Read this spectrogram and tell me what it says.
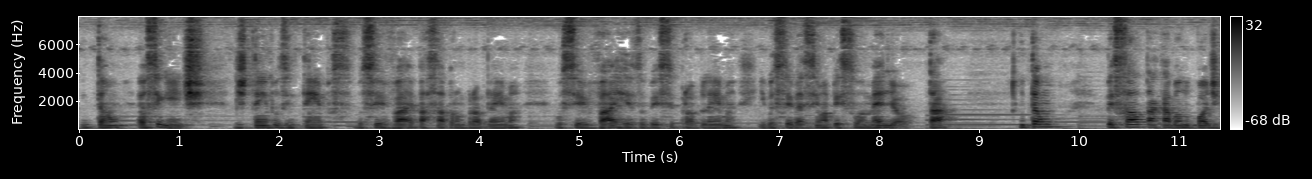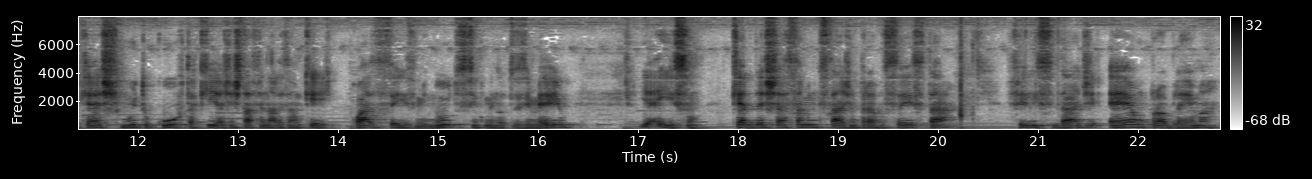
Então é o seguinte: de tempos em tempos você vai passar por um problema, você vai resolver esse problema e você vai ser uma pessoa melhor, tá? Então, pessoal, tá acabando o podcast muito curto aqui, a gente está finalizando que quase seis minutos, cinco minutos e meio. E é isso. Quero deixar essa mensagem para vocês, tá? Felicidade é um problema.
